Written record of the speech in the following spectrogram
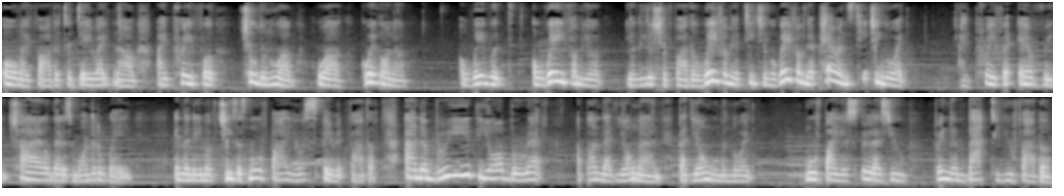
Oh, my Father, today, right now, I pray for children who are who are going on a away with away from your your leadership, Father, away from your teaching, away from their parents' teaching, Lord. I pray for every child that has wandered away. In the name of Jesus, move by your Spirit, Father, and breathe your breath upon that young man, that young woman, Lord. Move by your Spirit as you bring them back to you, Father,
